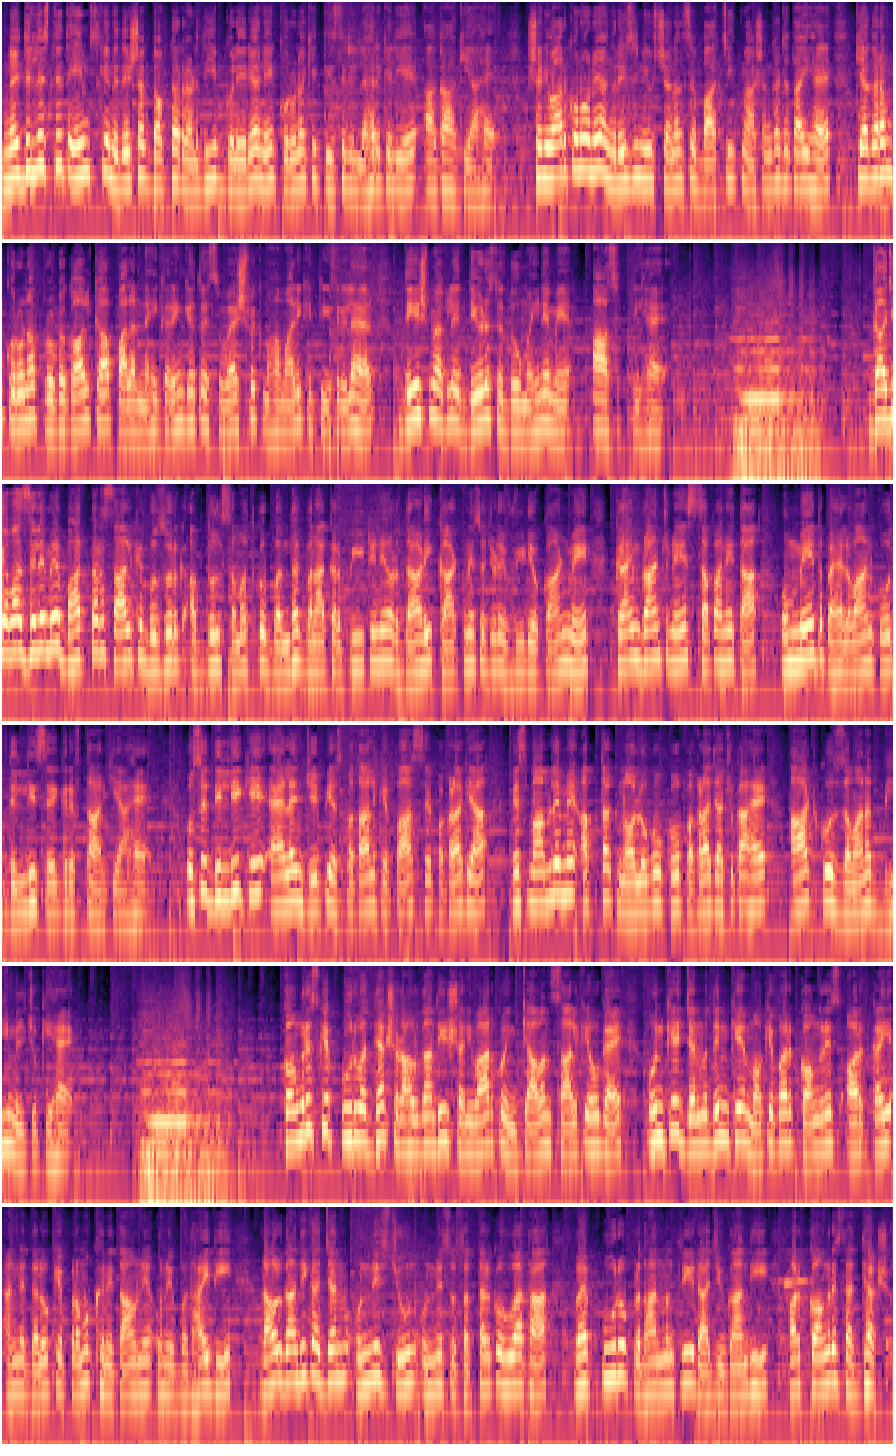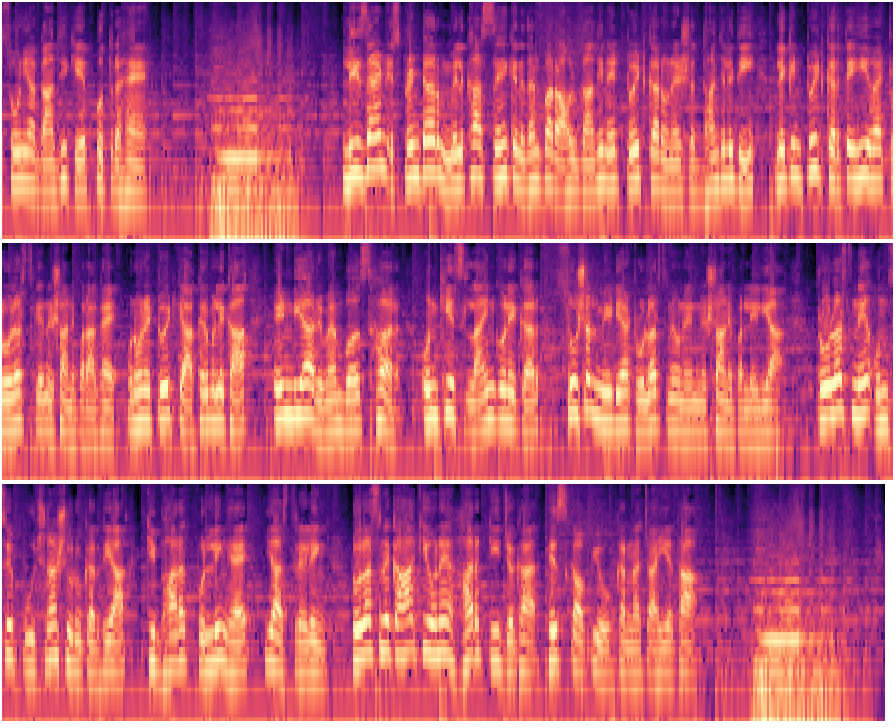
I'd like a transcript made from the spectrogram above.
नई दिल्ली स्थित एम्स के निदेशक डॉक्टर रणदीप गुलेरिया ने कोरोना की तीसरी लहर के लिए आगाह किया है। शनिवार को उन्होंने अंग्रेज़ी न्यूज़ चैनल से बातचीत में आशंका जताई है कि अगर हम कोरोना प्रोटोकॉल का पालन नहीं करेंगे तो इस वैश्विक महामारी की तीसरी लहर देश में अगले डेढ़ से दो महीने में आ सकती है। गाजियाबाद ज़िले में बहत्तर साल के बुज़ुर्ग अब्दुल समद को बंधक बनाकर पीटने और दाढ़ी काटने से जुड़े वीडियो कांड में क्राइम ब्रांच ने सपा नेता उम्मेद पहलवान को दिल्ली से गिरफ़्तार किया है। उसे दिल्ली के एल एन जेपी अस्पताल के पास से पकड़ा गया। इस मामले में अब तक नौ लोगों को पकड़ा जा चुका है। आठ को जमानत भी मिल चुकी है। कांग्रेस के पूर्व अध्यक्ष राहुल गांधी शनिवार को इक्यावन साल के हो गए। उनके जन्मदिन के मौके पर कांग्रेस और कई अन्य दलों के प्रमुख नेताओं ने उन्हें बधाई दी। राहुल गांधी का जन्म 19 जून 1970 को हुआ था। वह पूर्व प्रधानमंत्री राजीव गांधी और कांग्रेस अध्यक्ष सोनिया गांधी के पुत्र हैं। लीजेंड स्प्रिंटर मिल्खा सिंह के निधन पर राहुल गांधी ने ट्वीट कर उन्हें श्रद्धांजलि दी, लेकिन ट्वीट करते ही वह ट्रोलर्स के निशाने पर आ गए। उन्होंने ट्वीट के आखिर में लिखा, इंडिया रिमेम्बर्स हर। उनकी इस लाइन को लेकर सोशल मीडिया ट्रोलर्स ने उन्हें निशाने पर ले लिया। ट्रोलर्स ने उनसे पूछना शुरू कर दिया कि भारत पुल्लिंग है या स्त्रीलिंग। ट्रोलर्स ने कहा कि उन्हें हर की जगह हिस का उपयोग करना चाहिए था।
